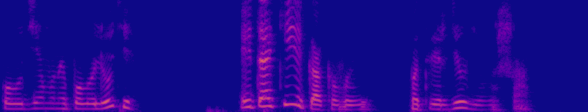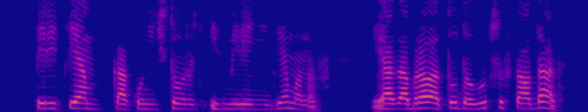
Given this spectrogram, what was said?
Полудемоны, полулюди? И такие, как вы, подтвердил юноша. Перед тем, как уничтожить измерение демонов, я забрал оттуда лучших солдат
